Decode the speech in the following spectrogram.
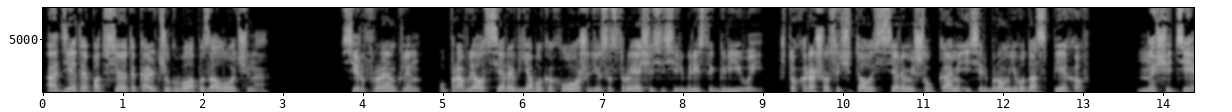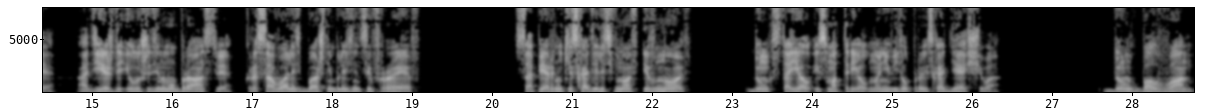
Одетая под все это кольчуга была позолочена. Сир Фрэнклин управлял серой в яблоках лошадью со струящейся серебристой гривой, что хорошо сочеталось с серыми шелками и серебром его доспехов. На щите, одежде и лошадином убранстве красовались башни-близнецы Фреев. Соперники сходились вновь и вновь. Дунк стоял и смотрел, но не видел происходящего. Дунк болван,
